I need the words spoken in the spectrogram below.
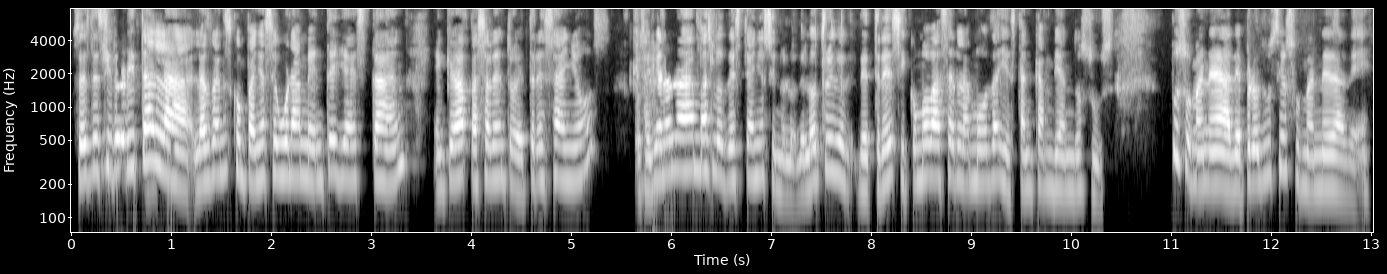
O sea, es decir, ahorita las grandes compañías seguramente ya están en qué va a pasar dentro de tres años. O sea, ya no nada más lo de este año, sino lo del otro y de, tres, y cómo va a ser la moda, y están cambiando sus, pues, su manera de producir, su manera de,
